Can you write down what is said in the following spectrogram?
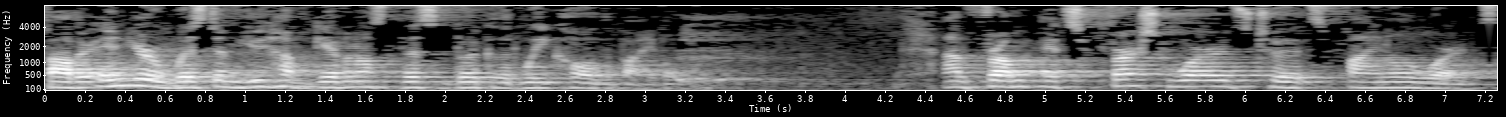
Father, in your wisdom, you have given us this book that we call the Bible. And from its first words to its final words,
